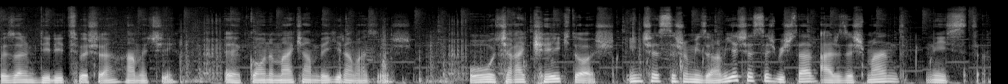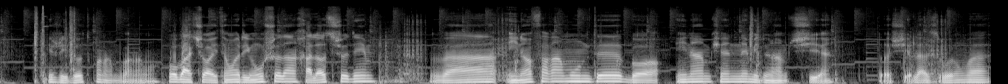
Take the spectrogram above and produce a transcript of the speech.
بذاریم دیلیت بشه همه چی. گان مک هم بگیرم ازش. او چقدر کیک داشت. این چستش رو می‌ذارم. یه چستش بیشتر ارزشمند نیست. این ریلود کنم گانم با بچه آیتم ها ریموف شدن خلاص شدیم. و اینا فقط مونده با اینم که نمی‌دونم چیه. داشت یه لحظه برون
